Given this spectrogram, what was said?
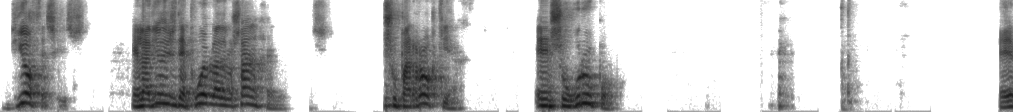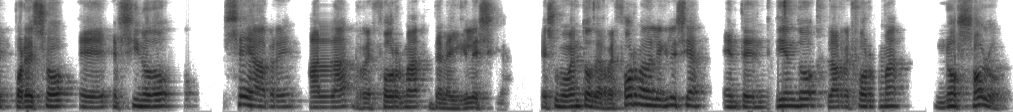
diócesis, en la diócesis de Puebla de los Ángeles, su parroquia, en su grupo. Eh, por eso eh, el sínodo se abre a la reforma de la Iglesia es un momento de reforma de la Iglesia, entendiendo la reforma no solo,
